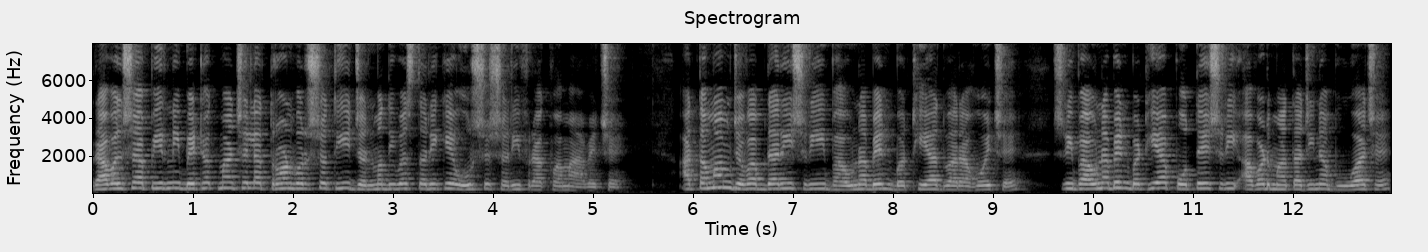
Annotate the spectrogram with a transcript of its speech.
રાવલશાહ પીરની બેઠકમાં છેલ્લા ત્રણ વર્ષથી જન્મદિવસ તરીકે ઉર્ષ શરીફ રાખવામાં આવે છે. આ તમામ જવાબદારી શ્રી ભાવનાબેન બઠિયા દ્વારા હોય છે. શ્રી ભાવનાબેન બઠિયા પોતે શ્રી આવડ માતાજીના ભુવા છે.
